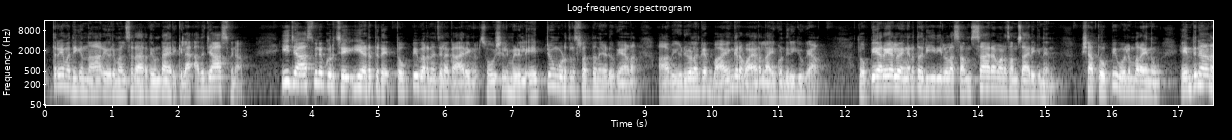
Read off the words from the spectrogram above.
ഇത്രയും അധികം നാറിയ ഒരു മത്സരാർത്ഥി ഉണ്ടായിരിക്കില്ല അത് ജാസ്മിനാണ്. ഈ ജാസ്മിനെ കുറിച്ച് ഈ അടുത്തിടെ തൊപ്പി പറഞ്ഞ ചില കാര്യങ്ങൾ സോഷ്യൽ മീഡിയയിൽ ഏറ്റവും കൂടുതൽ ശ്രദ്ധ നേടുകയാണ്. ആ വീഡിയോകളൊക്കെ ഭയങ്കര വൈറലായിക്കൊണ്ടിരിക്കുകയാണ് തൊപ്പി അറിയാലോ എങ്ങനത്തെ രീതിയിലുള്ള സംസാരമാണ് സംസാരിക്കുന്നതെന്ന്. പക്ഷെ ആ തൊപ്പി പോലും പറയുന്നു എന്തിനാണ്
